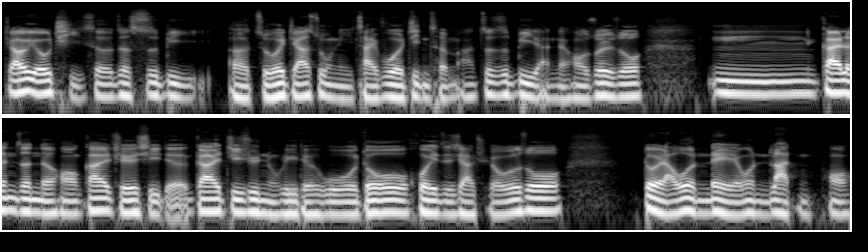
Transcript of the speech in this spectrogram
只要有起色，这势必呃只会加速你财富的进程嘛，这是必然的哈。所以说，嗯，该认真的哈，该学习的，该继续努力的，我都会一直下去。我就说，对了，我很累，我很烂哦，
